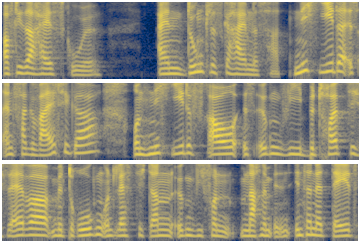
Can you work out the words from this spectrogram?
auf dieser Highschool ein dunkles Geheimnis hat. Nicht jeder ist ein Vergewaltiger und nicht jede Frau ist irgendwie betäubt sich selber mit Drogen und lässt sich dann irgendwie von nach einem Internetdate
